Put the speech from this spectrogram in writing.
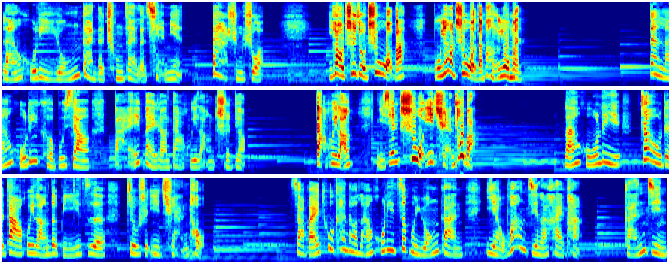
蓝狐狸勇敢地冲在了前面，大声说：“要吃就吃我吧，不要吃我的朋友们。但蓝狐狸可不想白白让大灰狼吃掉。大灰狼，你先吃我一拳头吧！蓝狐狸照着大灰狼的鼻子就是一拳头。小白兔看到蓝狐狸这么勇敢，也忘记了害怕，赶紧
